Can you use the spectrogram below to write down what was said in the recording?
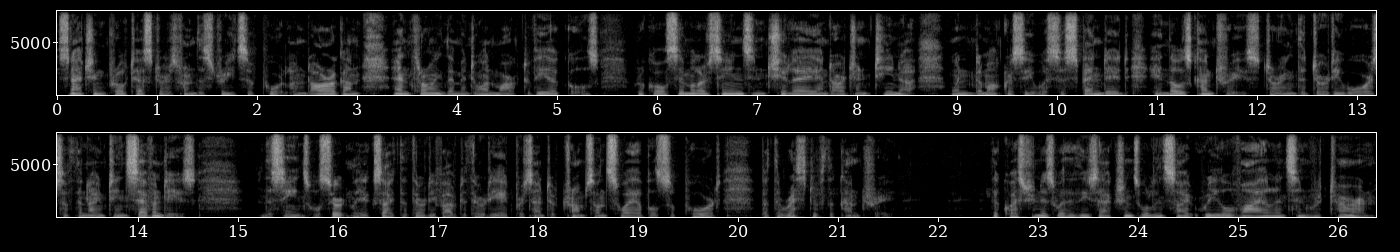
snatching protesters from the streets of Portland, Oregon, and throwing them into unmarked vehicles recall similar scenes in Chile and Argentina when democracy was suspended in those countries during the dirty wars of the 1970s. The scenes will certainly excite the 35 to 38 percent of Trump's unswayable support, but the rest of the country. The question is whether these actions will incite real violence in return.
